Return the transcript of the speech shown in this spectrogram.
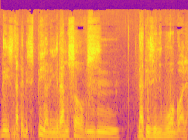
they started spearing themselves. Mm-hmm. That is in Ibuogole.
